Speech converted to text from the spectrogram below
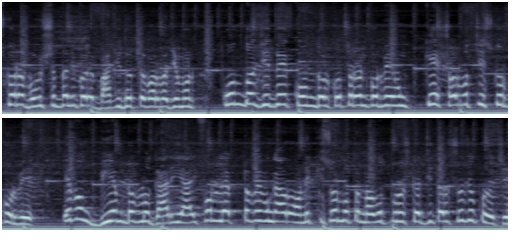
স্কোরের ভবিষ্যৎবাণী করে বাজি ধরতে পারবা যেমন কোন দল জিতবে, কোন দল কত রান করবে এবং কে সর্বোচ্চ স্কোর করবে। এবং বিএমডব্লিউ গাড়ি আইফোন ল্যাপটপ এবং আরও অনেক কিছুর মতো নগদ পুরস্কার জেতার সুযোগ রয়েছে।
